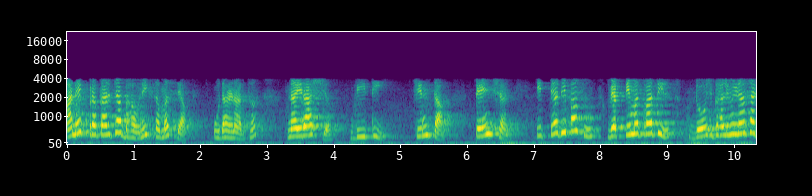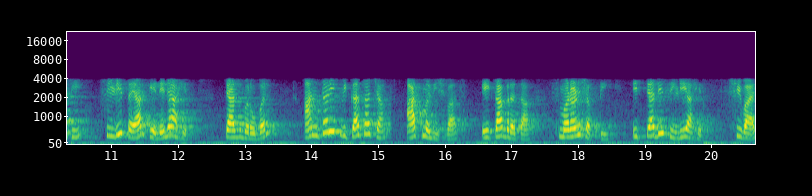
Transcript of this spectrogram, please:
अनेक प्रकारच्या भावनिक समस्या उदाहरणार्थ नैराश्य भीती चिंता टेन्शन इत्यादीपासून व्यक्तिमत्वातील दोष घालविण्यासाठी सीडी तयार केलेल्या आहेत. त्याचबरोबर आंतरिक विकासाच्या आत्मविश्वास एकाग्रता स्मरणशक्ती इत्यादी सीडी आहेत. शिवाय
